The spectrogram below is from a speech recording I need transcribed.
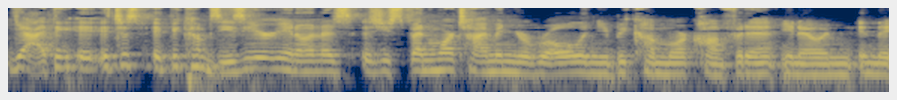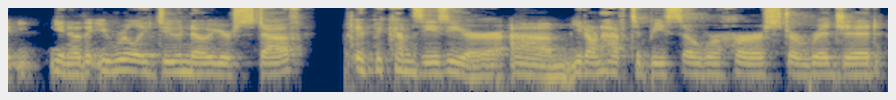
yeah, I think it, it, just it becomes easier, you know, and as, as you spend more time in your role and you become more confident, you know, and in, in that you know that you really do know your stuff, it becomes easier. Um, you don't have to be so rehearsed or rigid,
